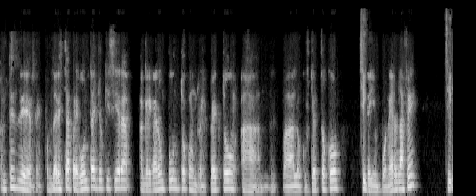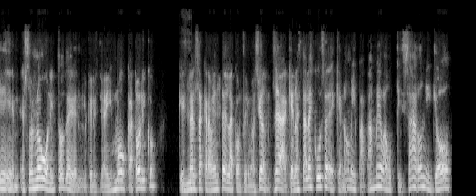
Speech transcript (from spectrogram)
antes de responder esta pregunta, yo quisiera agregar un punto con respecto a, lo que usted tocó de imponer la fe. eso es lo bonito del cristianismo católico, que está el sacramento de la confirmación. O sea, que no está la excusa de que no, mis papás me bautizaron y yo,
